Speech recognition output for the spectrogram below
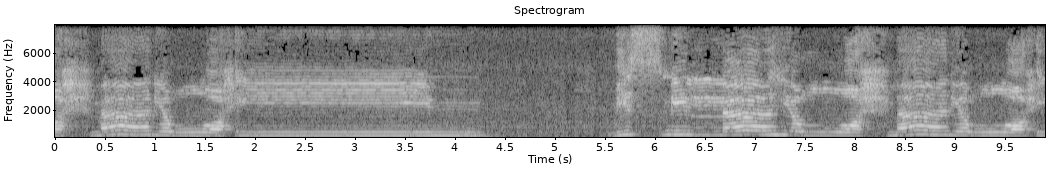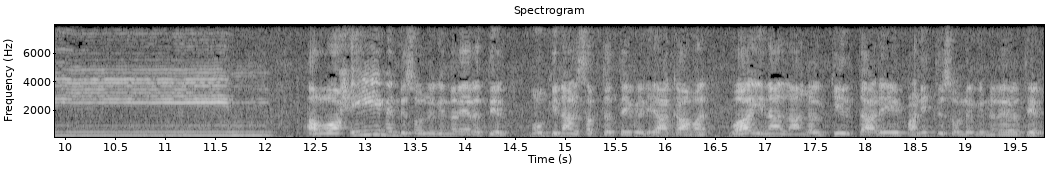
ரஹ்மானிர் ரஹீம். بسم الله الرحمن الرحيم الرحيم என்று சொல்லுகின்ற நேரத்தில் மூக்கினால் சப்தத்தை வெளியாக்காமல் வாயினால் நாங்கள் கீழ்த்தாடையை பணித்து சொல்லுகின்ற நேரத்தில்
